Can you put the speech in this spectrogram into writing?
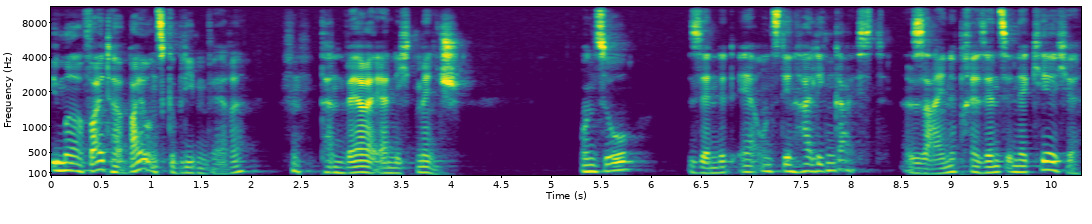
immer weiter bei uns geblieben wäre, dann wäre er nicht Mensch. Und so sendet er uns den Heiligen Geist, seine Präsenz in der Kirche,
